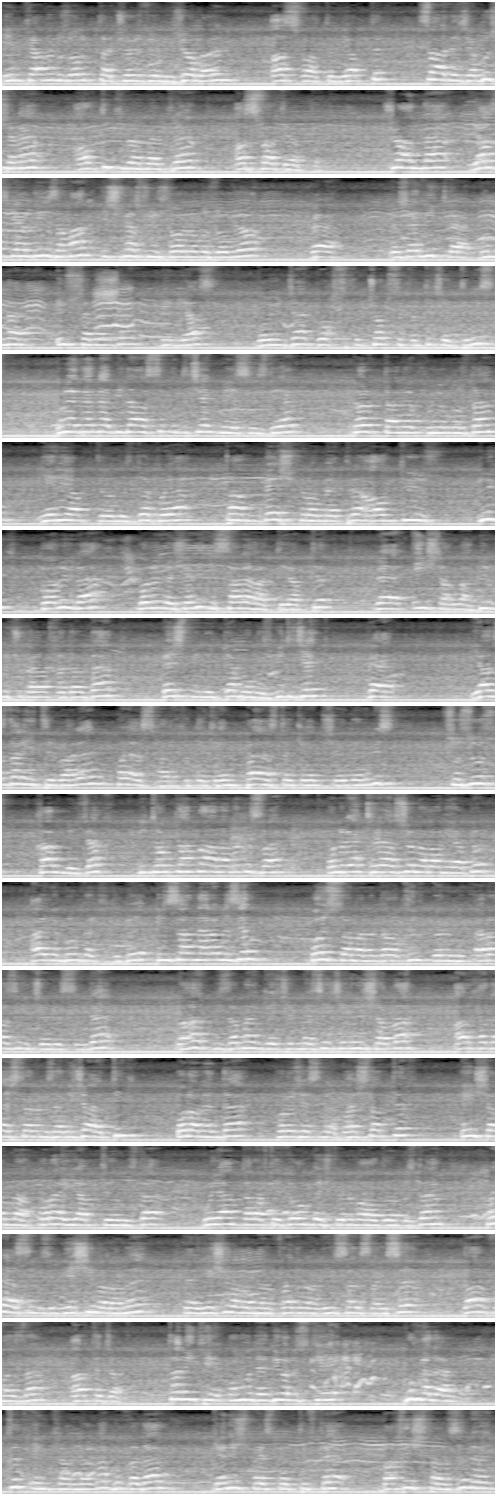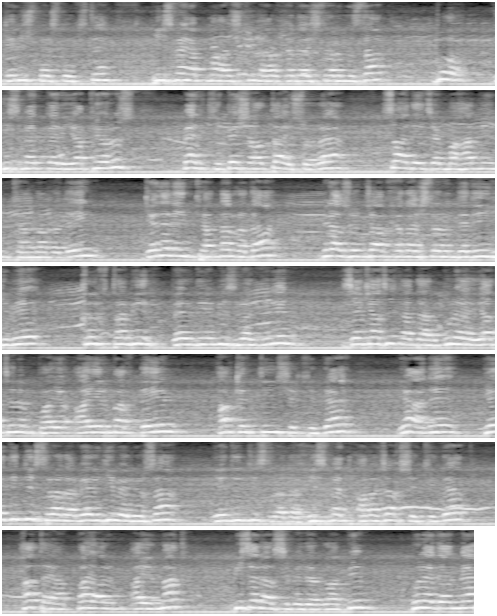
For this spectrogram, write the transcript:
İmkanımız olup da çözdüğümüz yolların asfaltını yaptık. Sadece bu sene 6 kilometre asfalt yaptık. Şu anda yaz geldiği zaman içme suyu sorunumuz oluyor ve özellikle bundan 3 sene önce bir yaz boyunca çok sıkıntı, çok sıkıntı çektiniz. Bu nedenle bir daha sıkıntı çekmeyesiniz diye 4 tane kuyumuzdan yeni yaptığımız depoya tam 5 kilometre 600'lük boruyla boru döşeli ishale hattı yaptık ve inşallah bir buçuk aya kadar da 5000'lik depomuz bitecek ve yazdan itibaren Payas halkındaki, hem Payas'taki hemşehrilerimiz susuz kalmayacak. Bir toplanma alanımız var. Onu rekreasyon alanı yapıp aynı buradaki gibi insanlarımızın boş zamanında o 40 dönümlük arazi içerisinde rahat bir zaman geçirmesi için inşallah arkadaşlarımıza rica ettik. Oranın da projesine başlattık. İnşallah orayı yaptığımızda bu yan taraftaki 15 dönüm aldığımızda Payasımızın yeşil alanı ve yeşil alandan faydalanan insan sayısı daha fazla artacak. Tabii ki umut ediyoruz ki bu kadar kıt imkanlarla bu kadar geniş perspektifte bakış tarzı ve geniş perspektifte hizmet yapma aşkıyla arkadaşlarımızla bu hizmetleri yapıyoruz. Belki 5-6 ay sonra sadece mahalli imkanlarla değil, genel imkanlarla da biraz önce arkadaşların dediği gibi 40'ta bir verdiğimiz verginin zekatı kadar buraya yatırım payı ayırmak değil, hak ettiği şekilde yani 7. sırada vergi veriyorsa 7. sırada hizmet alacak şekilde Hatay'a pay ayırmak bize nasip eder Rabbim. Bu nedenle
